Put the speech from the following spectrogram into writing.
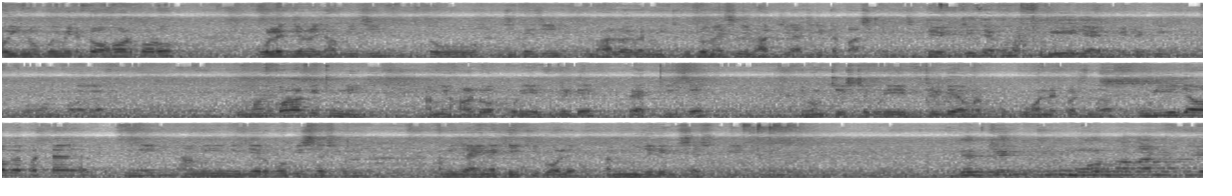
ওই নব্বই মিনিট ড্র হওয়ার পরও গোলের জন্য ঝাঁপিয়েছি। তো জিতেছি ভালো এবার নেক্সট দুটো ম্যাচ নিয়ে ভাবছি আজকে এটা পাস করেছি। দেবজিৎ এখনও ফুরিয়ে যায়নি এটা কি প্রমাণ করা গেল প্রমাণ করার কিছু নেই আমি হার্ডওয়ার্ক করি এভরিডে প্র্যাকটিসে এবং চেষ্টা করি এভরিডে আমার টু হান্ড্রেড পার্সেন্ট পুড়িয়ে যাওয়া ব্যাপারটা নেই আমি নিজের উপর বিশ্বাস করি আমি জানি না কে কী বলে আমি নিজেকে বিশ্বাস করি এই জন্যই বলি। দেবজিৎ তুমি মোহনবাগানকে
